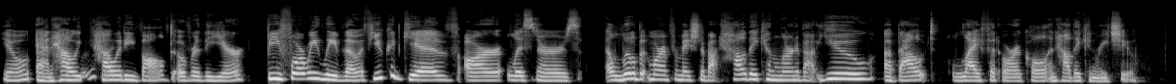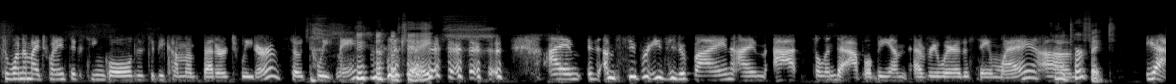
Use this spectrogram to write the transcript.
you know, and Absolutely. how how it evolved over the year. Before we leave though, if you could give our listeners a little bit more information about how they can learn about you, about life at Oracle and how they can reach you. So one of my 2016 goals is to become a better tweeter. So tweet me. okay. I'm I'm super easy to find. I'm at Celinda Appleby. I'm everywhere the same way. Oh, um, oh, perfect. Yeah.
